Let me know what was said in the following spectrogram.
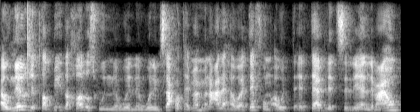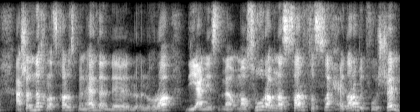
أو نلغي التطبيق ده خالص ون ون ونمسحه تماما على هواتفهم أو التابلتس اللي هي اللي معاهم عشان نخلص خالص من هذا الهراء. دي يعني ماسورة من الصرف الصحي ضربت في وشنا.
